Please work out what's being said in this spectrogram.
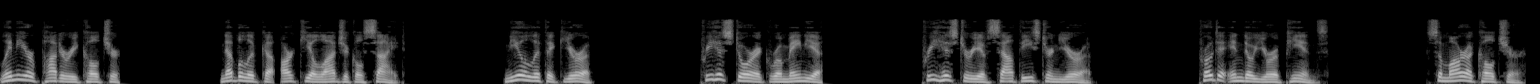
Linear pottery culture Nebelivka archaeological site Neolithic Europe Prehistoric Romania Prehistory of southeastern Europe Proto-Indo-Europeans Samara culture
